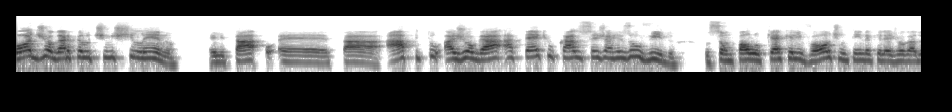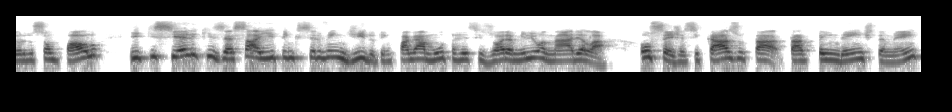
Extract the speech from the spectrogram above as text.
pode jogar pelo time chileno, ele está é, tá apto a jogar até que o caso seja resolvido. O São Paulo quer que ele volte, entenda que ele é jogador do São Paulo e que se ele quiser sair tem que ser vendido, tem que pagar a multa rescisória milionária lá. Ou seja, esse caso tá, tá pendente também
